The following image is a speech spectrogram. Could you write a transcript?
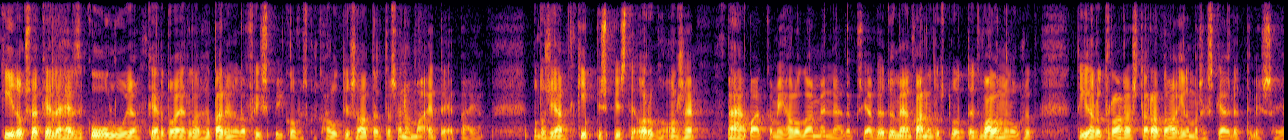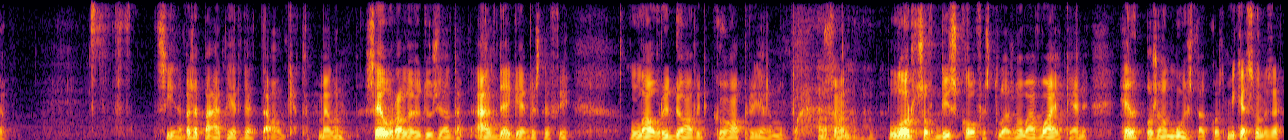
kiitoksia, kelle heille se kuuluu ja kertoa erilaisia tarinoita frisbee koska haluttiin saattaa tätä sanomaa eteenpäin. Ja, mutta tosiaan kippis.org on se pääpaikka, mihin halutaan mennä. Että sieltä löytyy meidän kannatustuotteet, valmennukset, tiedot radasta, rataa ilmaiseksi käytettävissä. Ja siinäpä se pääpiirteettä onkin. Että meillä on seura löytyy sieltä ldg.fi, Lauri David Gabriel, mutta se on Lords of Disc Golfista tulee, se on vähän vaikea, niin helppo se on muistaa, että mikä se oli se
